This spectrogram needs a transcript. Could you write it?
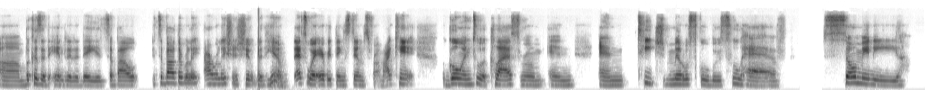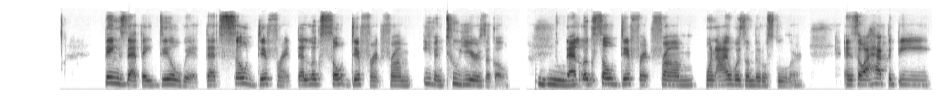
um because at the end of the day it's about it's about the rela- our relationship with him that's where everything stems from i can't go into a classroom and and teach middle schoolers who have so many things that they deal with that's so different, that looks so different from even two years ago, mm-hmm. that looks so different from when I was a middle schooler. And so I have to be,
